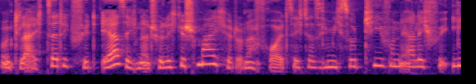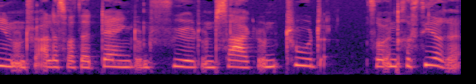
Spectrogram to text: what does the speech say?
Und gleichzeitig fühlt er sich natürlich geschmeichelt und er freut sich, dass ich mich so tief und ehrlich für ihn und für alles, was er denkt und fühlt und sagt und tut, so interessiere.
